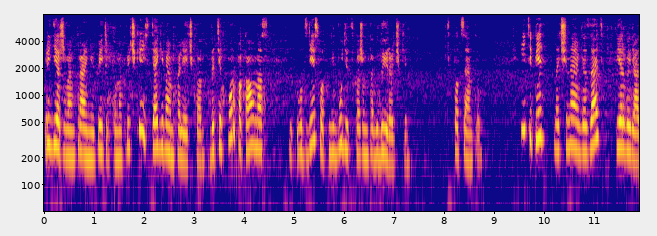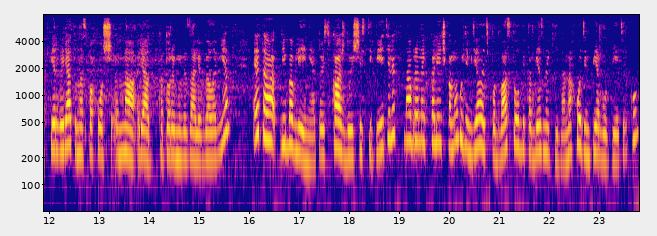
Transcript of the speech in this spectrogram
Придерживаем крайнюю петельку на крючке и стягиваем колечко до тех пор, пока у нас вот здесь вот не будет, скажем так, дырочки по центру. И теперь начинаем вязать первый ряд. Первый ряд у нас похож на ряд, который мы вязали в голове. Это прибавление, то есть в каждую из шести петелек, набранных колечком, мы будем делать по 2 столбика без накида. Находим первую петельку,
